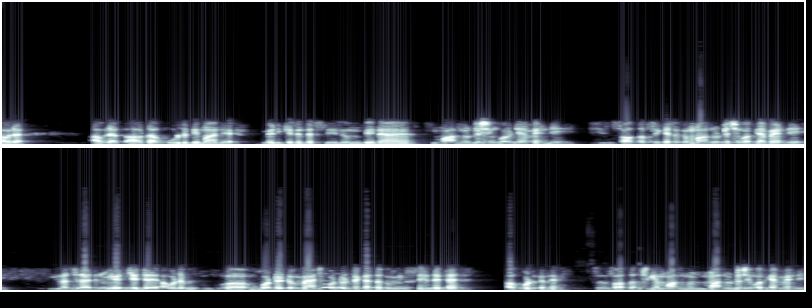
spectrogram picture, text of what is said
അവർ അവരെ അവർക്ക് കൂടുതൽ ഡിമാൻഡ് മെഡിക്കൽ ഇൻഡസ്ട്രിയിലും പിന്നെ മാൽ ന്യൂട്രീഷൻ കുറയ്ക്കാൻ വേണ്ടി സൗത്ത് ആഫ്രിക്കയിലൊക്കെ മാൽ ന്യൂട്രീഷൻ കുറയ്ക്കാൻ വേണ്ടി യു എസിലായിട്ട് മേടിച്ചിട്ട് അവിടെ പൊട്ടറ്റോ മാച്ച് പൊട്ടറ്റോ അതൊക്കെ മിക്സ് ചെയ്തിട്ട് അവ കൊടുക്കുന്നത് സൗത്ത് ആഫ്രിക്ക മാൽ മാൽ ന്യൂട്രീഷൻ കുറയ്ക്കാൻ വേണ്ടി.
